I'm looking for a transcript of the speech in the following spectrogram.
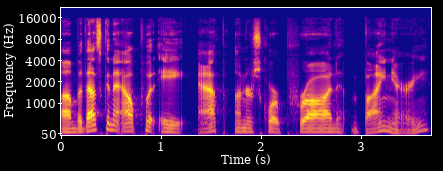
Um, but that's going to output a app underscore prod binary,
